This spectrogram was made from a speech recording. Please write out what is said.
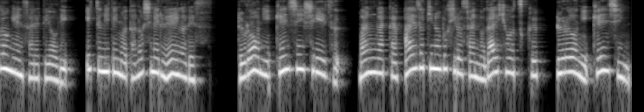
表現されており、いつ見ても楽しめる映画です。ルローニ献身シリーズ、漫画家愛月信弘さんの代表つく、ルローニ献身、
